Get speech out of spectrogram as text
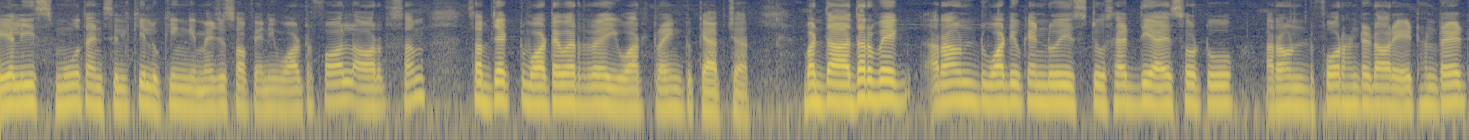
really smooth and silky looking images of any waterfall or some subject whatever uh, you are trying to capture. But the other way around what you can do is to set the ISO to around 400 or 800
